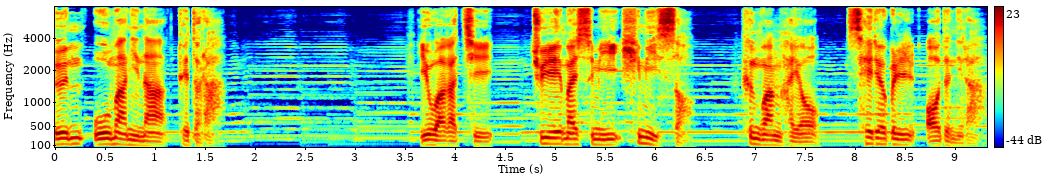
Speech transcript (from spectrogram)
은 5만이나 되더라. 이와 같이 주의 말씀이 힘이 있어 흥왕하여 세력을 얻으니라.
